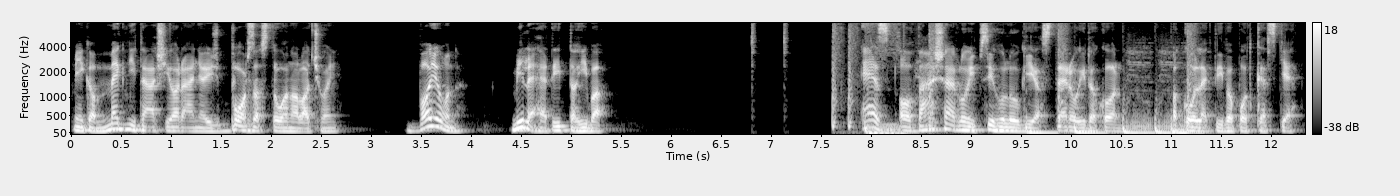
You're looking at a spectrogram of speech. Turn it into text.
még a megnyitási aránya is borzasztóan alacsony. Vajon mi lehet itt a hiba? Ez a Vásárlói Pszichológia Szteroidokon, a Kollektíva podcastje.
